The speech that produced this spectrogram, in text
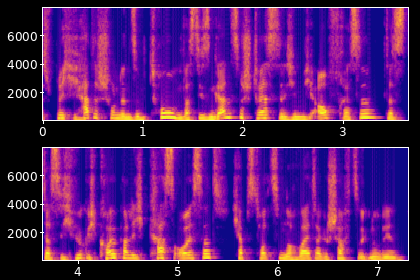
sprich, ich hatte schon ein Symptom, was diesen ganzen Stress, den ich in mich auffresse, dass das sich wirklich körperlich krass äußert. Ich habe es trotzdem noch weiter geschafft zu ignorieren.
